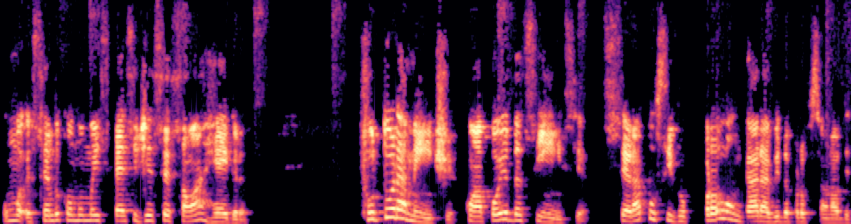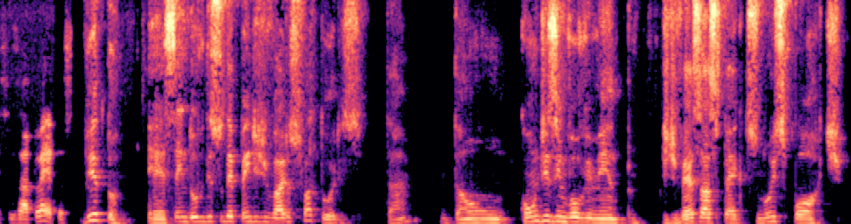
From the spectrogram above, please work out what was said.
uma, sendo como uma espécie de exceção à regra. Futuramente, com apoio da ciência, será possível prolongar a vida profissional desses atletas? Vitor, é, sem dúvida isso depende de vários fatores, tá? Então, com o desenvolvimento de diversos aspectos no esporte,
